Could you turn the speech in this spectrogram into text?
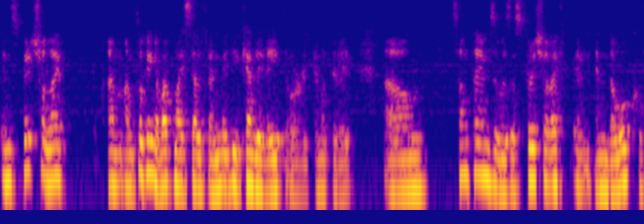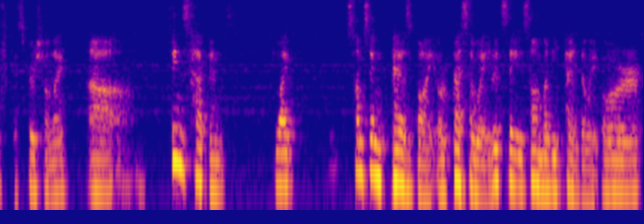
in spiritual life, I'm, I'm talking about myself, and maybe you can relate or you cannot relate. Um, sometimes it was a spiritual life in, in the walk of the spiritual life. Uh, things happen, like something passed by or pass away. Let's say somebody passed away, or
